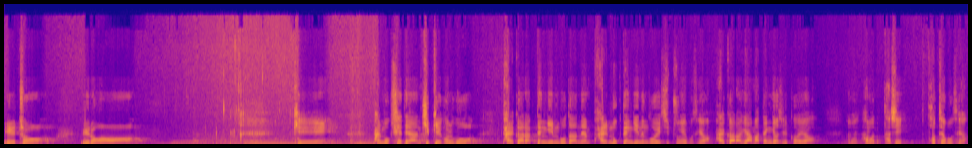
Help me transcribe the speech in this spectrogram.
1초 위로 업. 이렇게 발목 최대한 깊게 걸고 발가락 당김보다는 발목 당기는 거에 집중해 보세요. 발가락이 아마 당겨질 거예요. 네, 한번 다시 버텨 보세요.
